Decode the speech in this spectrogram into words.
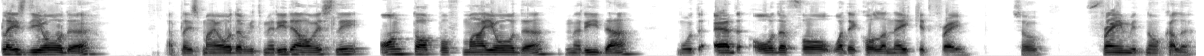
place the order, I place my order with Merida, obviously. On top of my order, Merida would add order for what they call a naked frame. So, frame with no color.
